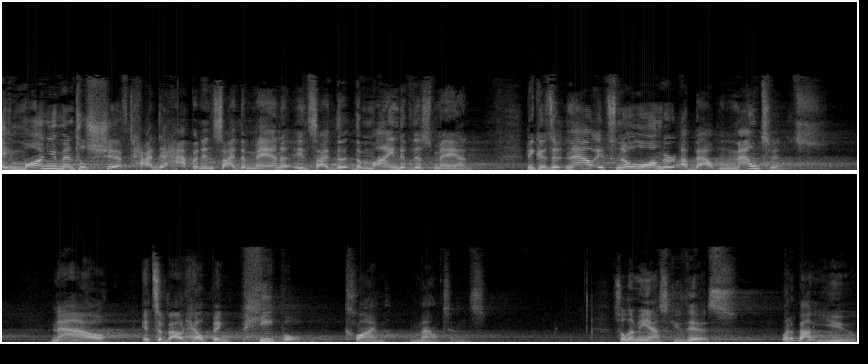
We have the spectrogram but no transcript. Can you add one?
a monumental shift had to happen inside the man, inside the, the mind of this man. Because it, now it's no longer about mountains. Now it's about helping people climb mountains. So let me ask you this. What about you?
